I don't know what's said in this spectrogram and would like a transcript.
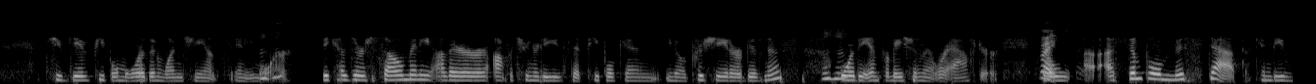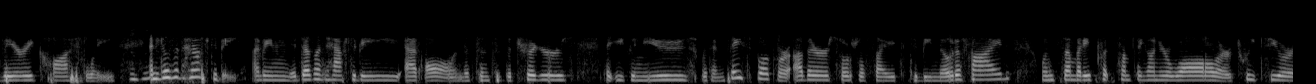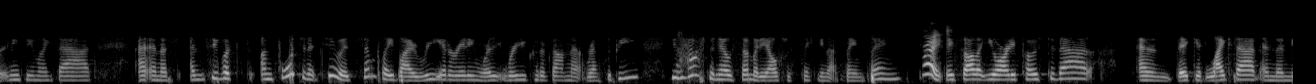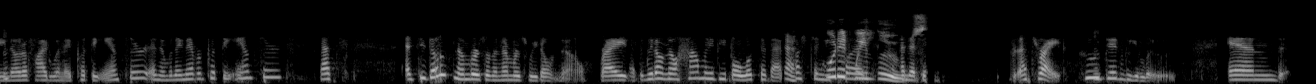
to give people more than one chance anymore. Mm-hmm. Because there's so many other opportunities that people can, you know, appreciate our business mm-hmm. or the information that we're after. Right. So a a simple misstep can be very costly, mm-hmm. and it doesn't have to be. I mean, it doesn't have to be at all in the sense of the triggers that you can use within Facebook or other social sites to be notified when somebody puts something on your wall or tweets you or anything like that. And and, and see what's unfortunate too is simply by reiterating where where you could have gotten that recipe, you have to know somebody else was thinking that same thing. Right. They saw that you already posted that, and they could like that and then be mm-hmm. notified when they put the answer. And then when they never put the answer, that's and see those numbers are the numbers we don't know, right? We don't know how many people looked at that Yeah. question. Who did we lose? And that's right. Who mm-hmm. did we lose? And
